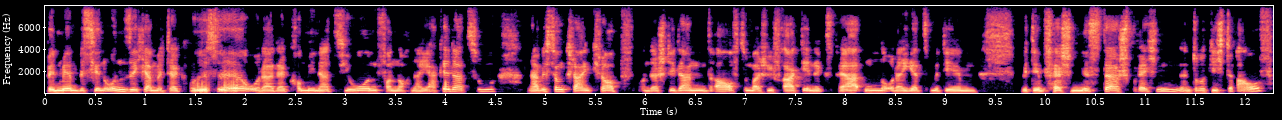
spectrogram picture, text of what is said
Bin mir ein bisschen unsicher mit der Größe oder der Kombination von noch einer Jacke dazu. Dann habe ich so einen kleinen Knopf und da steht dann drauf, zum Beispiel frag den Experten oder jetzt mit dem, mit dem Fashionista sprechen. Dann drücke ich drauf.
